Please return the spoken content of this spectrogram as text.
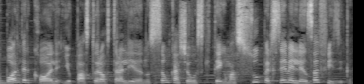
O Border Collie e o pastor australiano são cachorros que têm uma super semelhança física,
